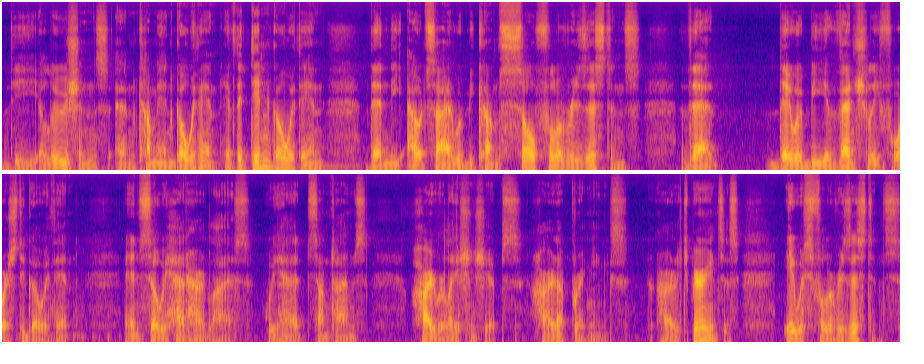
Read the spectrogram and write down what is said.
the illusions and come in, go within. If they didn't go within, then the outside would become so full of resistance that they would be eventually forced to go within. And so we had hard lives. We had sometimes hard relationships, hard upbringings, hard experiences. It was full of resistance.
